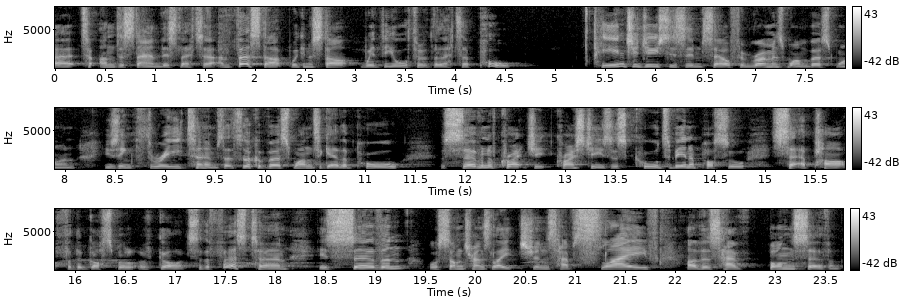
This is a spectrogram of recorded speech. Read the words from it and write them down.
uh, to understand this letter. And first up, we're going to start with the author of the letter, Paul. He introduces himself in Romans 1, verse 1, using three terms. Let's look at verse 1 together. Paul, the servant of Christ Jesus, called to be an apostle, set apart for the gospel of God. So the first term is servant, or some translations have slave, others have bondservant.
